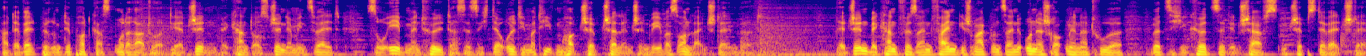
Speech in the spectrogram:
hat der weltberühmte Podcast-Moderator Der Djinn, bekannt aus Jinjamins Welt, soeben enthüllt, dass er sich der ultimativen Hot Chip Challenge in Webers Online stellen wird. Der Djinn, bekannt für seinen feinen Geschmack und seine unerschrockene Natur, wird sich in Kürze den schärfsten Chips der Welt stellen.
